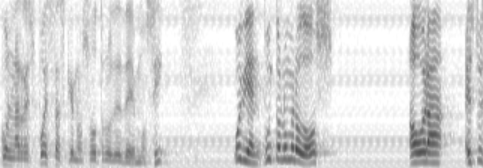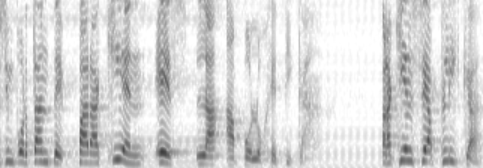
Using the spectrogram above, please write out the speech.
con las respuestas que nosotros le demos, ¿sí? Muy bien, punto número dos. Ahora, esto es importante. ¿Para quién es la apologética? ¿Para quién se aplica?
